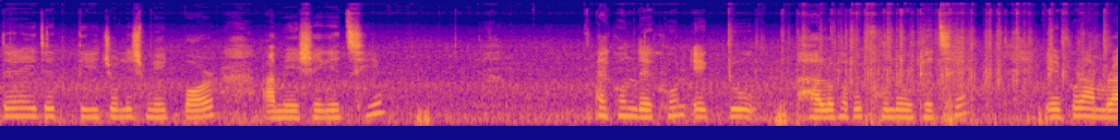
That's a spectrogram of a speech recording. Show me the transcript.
দেন এই যে তিরিশ চল্লিশ মিনিট পর আমি এসে গেছি। এখন দেখুন একটু ভালোভাবে ফুলে উঠেছে। এরপর আমরা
